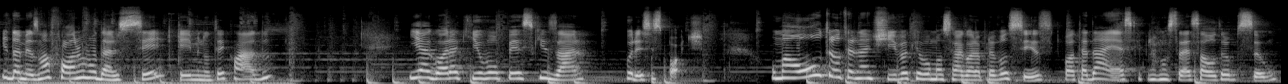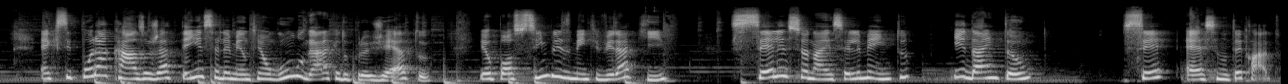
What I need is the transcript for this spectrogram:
E da mesma forma, vou dar CM no teclado. E agora aqui eu vou pesquisar por esse spot. Uma outra alternativa que eu vou mostrar agora para vocês, vou até dar ESC para mostrar essa outra opção, é que se por acaso eu já tenho esse elemento em algum lugar aqui do projeto, eu posso simplesmente vir aqui, selecionar esse elemento e dar então CS no teclado,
